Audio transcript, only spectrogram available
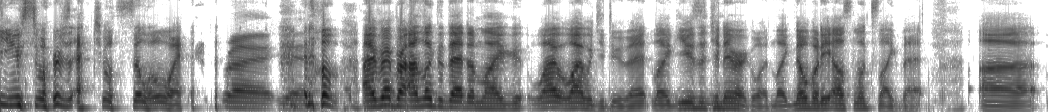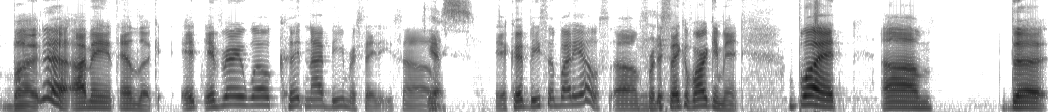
used Swerve's actual silhouette. Right. Yeah. Um, I remember I looked at that and I'm like, why why would you do that? Like, use a generic one. Like, nobody else looks like that. Uh, but Yeah, I mean, and look, it, it very well could not be Mercedes. Um, yes. it could be somebody else um, for the sake of argument. But um, the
